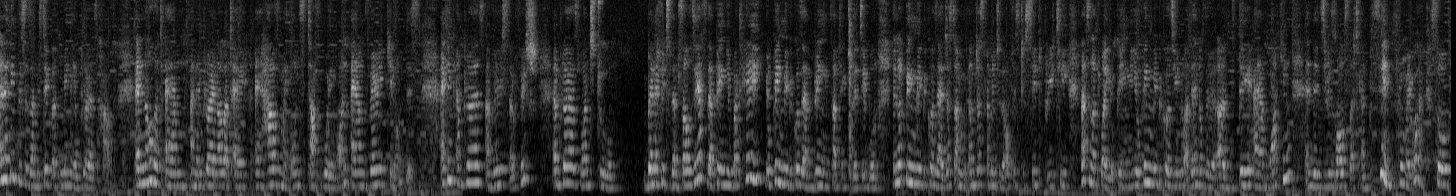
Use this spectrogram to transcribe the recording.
And I think this is a mistake that many employers have. And now that I am an employer, now that I, I have my own stuff going on, I am very keen on this. I think employers are very selfish. Employers want to benefit themselves. Yes, they're paying you, but hey, you're paying me because I'm bringing something to the table. You're not paying me because I just I'm, I'm just coming to the office to sit pretty. That's not why you're paying me. You're paying me because you know at the end of the, uh, day I am working and there's results that can be seen through my work. So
